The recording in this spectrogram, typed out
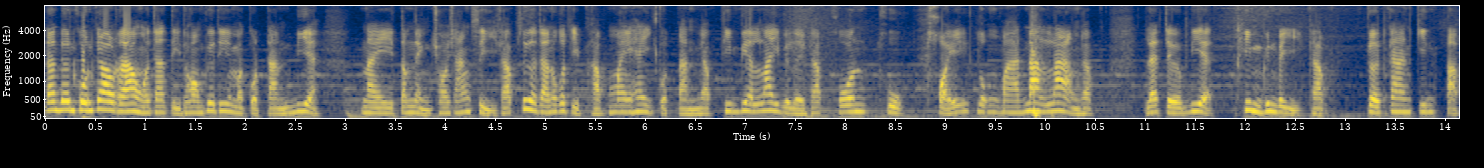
การเดินโคนก้าวร้าวของอาจารย์ตีทองเพื่อที่จะมากดดันเบี้ยในตำแหน่งชอช้าง4ครับซึ่งอาจารย์นกกระจิบครับไม่ให้กดดันครับที่เบี้ยไล่ไปเลยครับโคนถูกถอยลงมาด้านล่างครับและเจอเบี้ยทิ่มขึ้นไปอีกครับ เกิดการกินตัด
